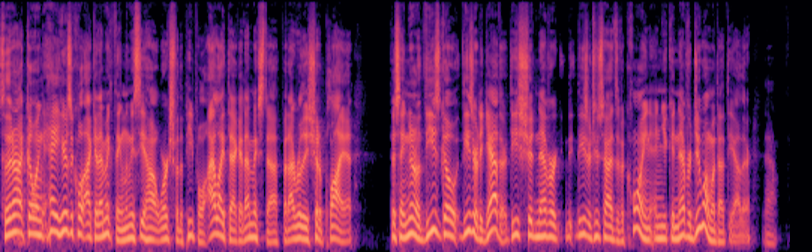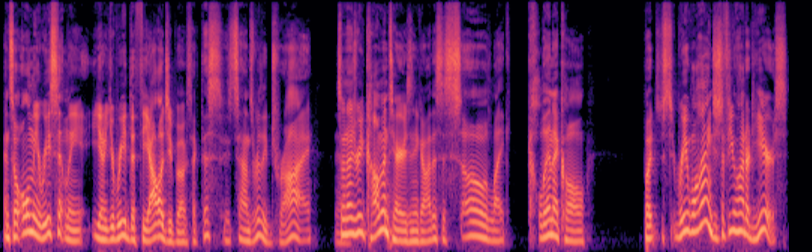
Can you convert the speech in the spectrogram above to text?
So they're not going, "Hey, here's a cool academic thing. Let me see how it works for the people. I like the academic stuff, but I really should apply it." They're saying, "No, no, these go. These are together. These should never. These are two sides of a coin, and you can never do one without the other." Yeah. And so only recently, you know, you read the theology books like this. Sounds really dry. Sometimes you read commentaries and you go, oh, "This is so like clinical," but just rewind just a few hundred years,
